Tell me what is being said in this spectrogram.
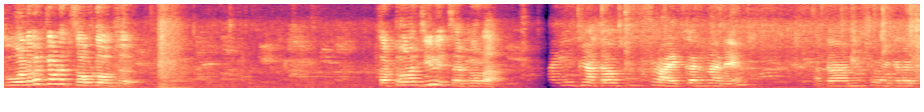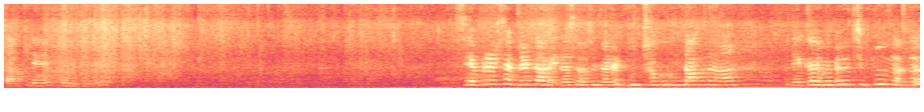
तोंडवर केवढं चवडं होतं. चटोरा जीव आहे चटोरा. आई मी आता फ्राय करणार आहे. आता मी फ्राय करायला टाकले थोडे थोडे. सेपरेट सेपरेट टाकायचं असं असं डायरेक्ट गुच्छा करून टाकलं ना ते काय मग चिपून जातं.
